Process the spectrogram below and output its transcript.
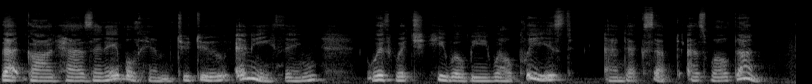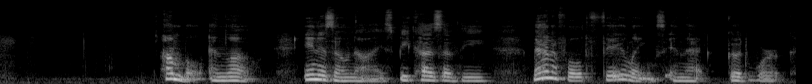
that God has enabled him to do anything with which he will be well pleased and accept as well done. Humble and low in his own eyes because of the manifold failings in that good work,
